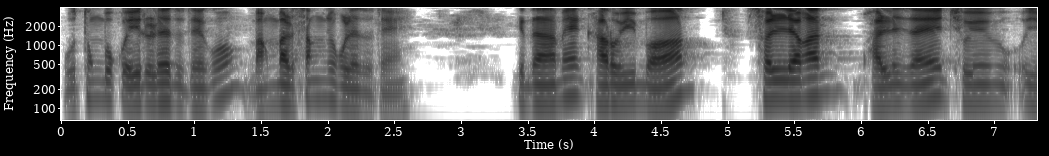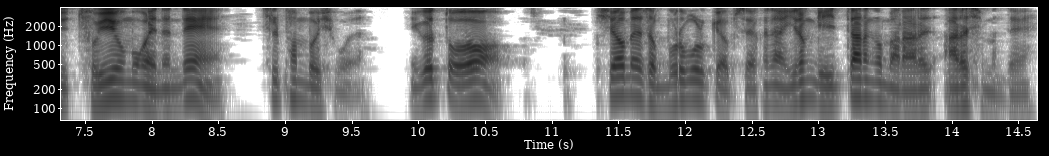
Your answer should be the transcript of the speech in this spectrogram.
우통복고 일을 해도 되고 막말 쌍욕을 해도 돼. 그 다음에 가로 2번 선량한 관리자의 주의, 의무가 있는데 칠판 보시고요. 이것도 시험에서 물어볼 게 없어요. 그냥 이런 게 있다는 것만 알으시면 돼.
